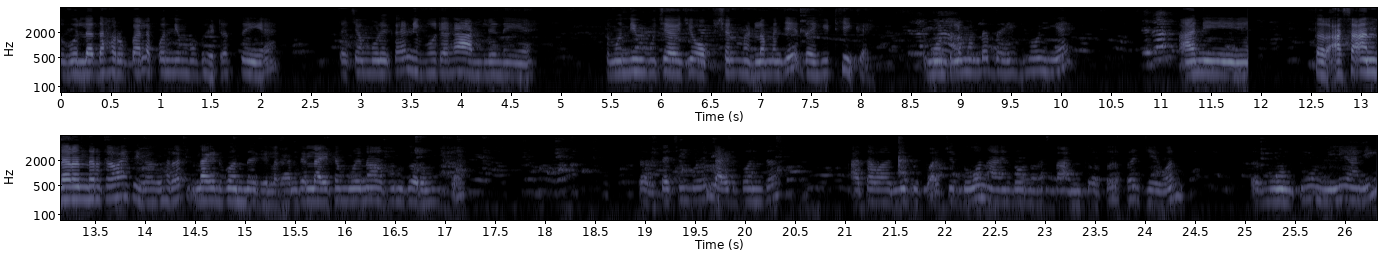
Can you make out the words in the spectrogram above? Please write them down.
तो बोलला दहा रुपयाला पण निंबू भेटत नाही आहे त्याच्यामुळे काय निंबू त्याने आणले नाही आहे तर मग निंबूच्या ऐवजी ऑप्शन म्हटलं म्हणजे दही ठीक आहे. म्हटलं म्हटलं दही घेऊन ये. आणि तर असा अंधार अंधार का माहिती आहे का घरात? लाइट बंद केला. कारण त्या लाईटामुळे ना अजून गरम होतं. तर त्याच्यामुळे लाइट बंद. आता वाजले दुपारचे दोन आणि दोन वाजता आम्ही करतो आता जेवण. तर मोंटू मी आणि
